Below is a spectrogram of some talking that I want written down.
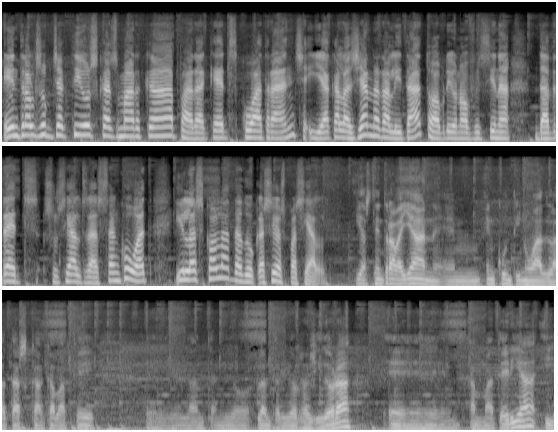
Entre els objectius que es marca per aquests quatre anys hi ha que la Generalitat obri una oficina de drets socials de Sant Cugat i l'Escola d'Educació Especial. I estem treballant, hem, hem continuat la tasca que va fer eh, l'anterior regidora eh, en matèria i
